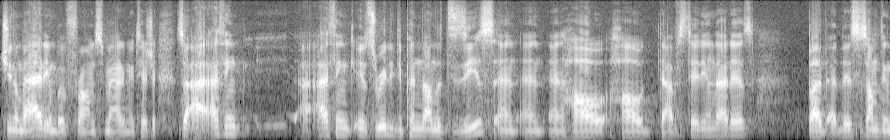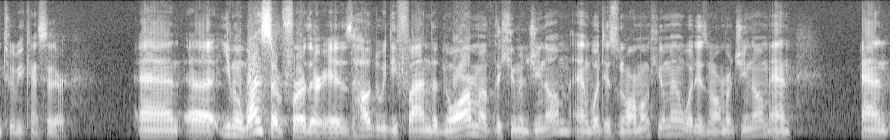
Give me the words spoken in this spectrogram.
genome editing but from somatic mutation? So I, I think I think it's really dependent on the disease and, and, and how, how devastating that is, but this is something to be considered. And uh, even one step further is how do we define the norm of the human genome and what is normal human, what is normal genome, and, and,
